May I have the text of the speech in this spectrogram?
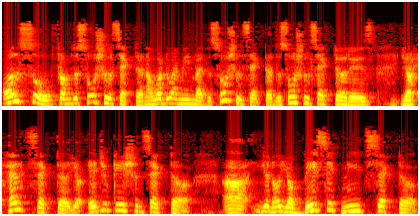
also from the social sector. Now, what do I mean by the social sector? The social sector is your health sector, your education sector, uh, you know, your basic needs sector,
